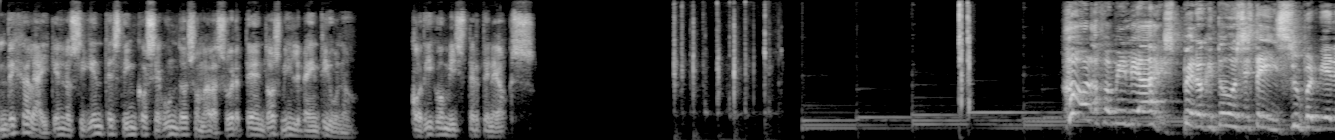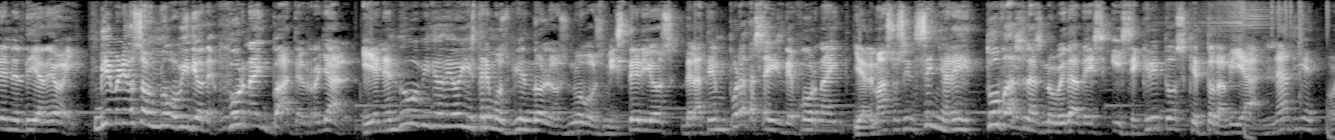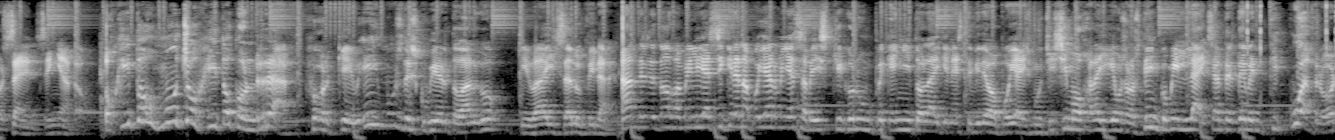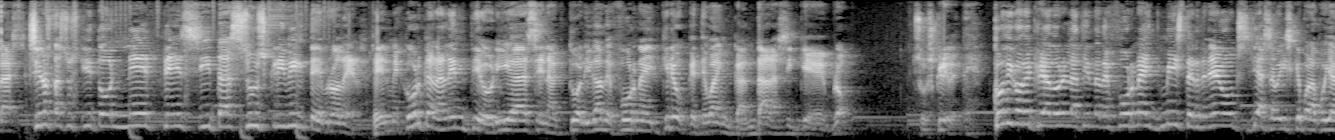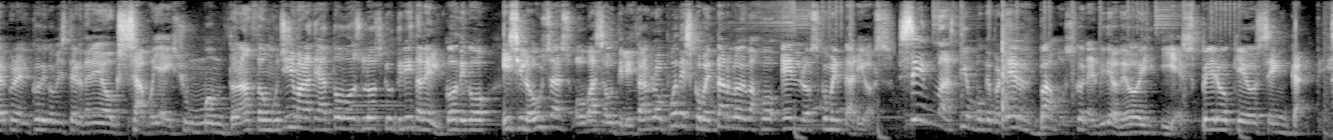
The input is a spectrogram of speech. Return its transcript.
Deja like en los siguientes 5 segundos o mala suerte en 2021. Código Mr. Teneox. Familia, espero que todos estéis súper bien en el día de hoy. Bienvenidos a un nuevo vídeo de Fortnite Battle Royale. Y en el nuevo vídeo de hoy estaremos viendo los nuevos misterios de la temporada 6 de Fortnite. Y además os enseñaré todas las novedades y secretos que todavía nadie os ha enseñado. Ojito, mucho ojito con Rap Porque hemos descubierto algo que vais a alucinar. Antes de todo familia, si quieren apoyarme ya sabéis que con un pequeñito like en este vídeo apoyáis muchísimo. Ojalá lleguemos a los 5000 likes antes de 24 horas. Si no estás suscrito, necesitas suscribirte, brother El mejor canal en teorías, en actualidad de Fortnite Creo que te va a encantar, así que, bro suscríbete. Código de creador en la tienda de Fortnite, Mr. Ya sabéis que para apoyar con el código Mr. Apoyáis un montonazo. Muchísimas gracias a todos los que utilizan el código. Y si lo usas o vas a utilizarlo, puedes comentarlo debajo en los comentarios. Sin más tiempo que perder, vamos con el vídeo de hoy y espero que os encante.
